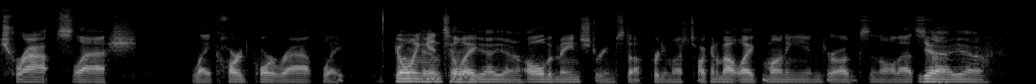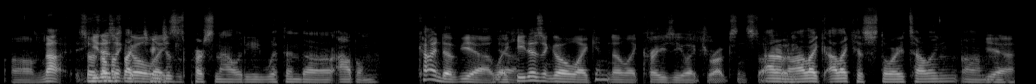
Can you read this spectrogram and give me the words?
trap slash, like hardcore rap, like going Okay, into okay, like yeah, yeah, all the mainstream stuff, pretty much talking about like money and drugs and all that stuff. yeah. Yeah. Um, not So he it's almost doesn't like go changes like his personality within the album. kind of yeah, like Yeah. he doesn't go like into like crazy like drugs and stuff. I don't know. he- I like I like his storytelling. Um, Yeah.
